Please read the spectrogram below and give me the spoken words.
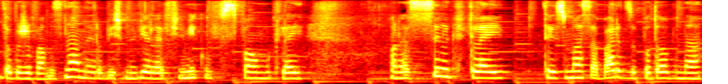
dobrze Wam znany, robiliśmy wiele filmików z foam clay oraz silk clay. To jest masa bardzo podobna,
